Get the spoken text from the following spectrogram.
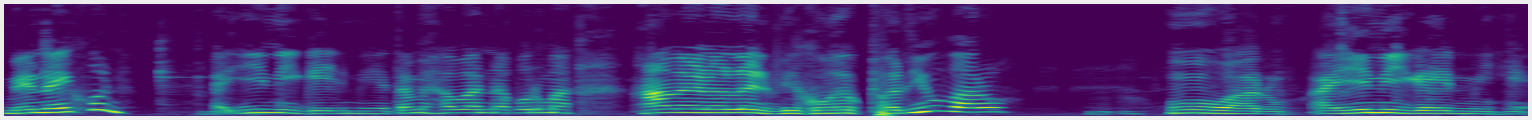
મેં નાખ્યું ને? એની ગરમી તમે હવારના પૂરમાં હામેણો લઈને ભીગો એક ફર્યું વારો. હું વારું. આ એની ગરમી હે.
